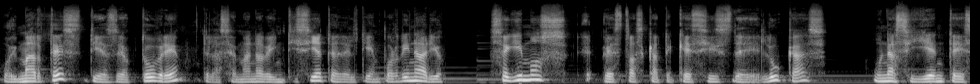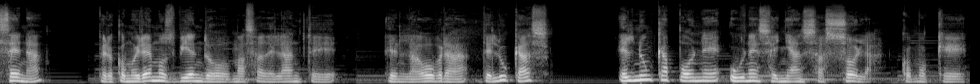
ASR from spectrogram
Hoy martes 10 de octubre de la semana 27 del tiempo ordinario, seguimos estas catequesis de Lucas, una siguiente escena, pero como iremos viendo más adelante en la obra de Lucas, él nunca pone una enseñanza sola, como que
